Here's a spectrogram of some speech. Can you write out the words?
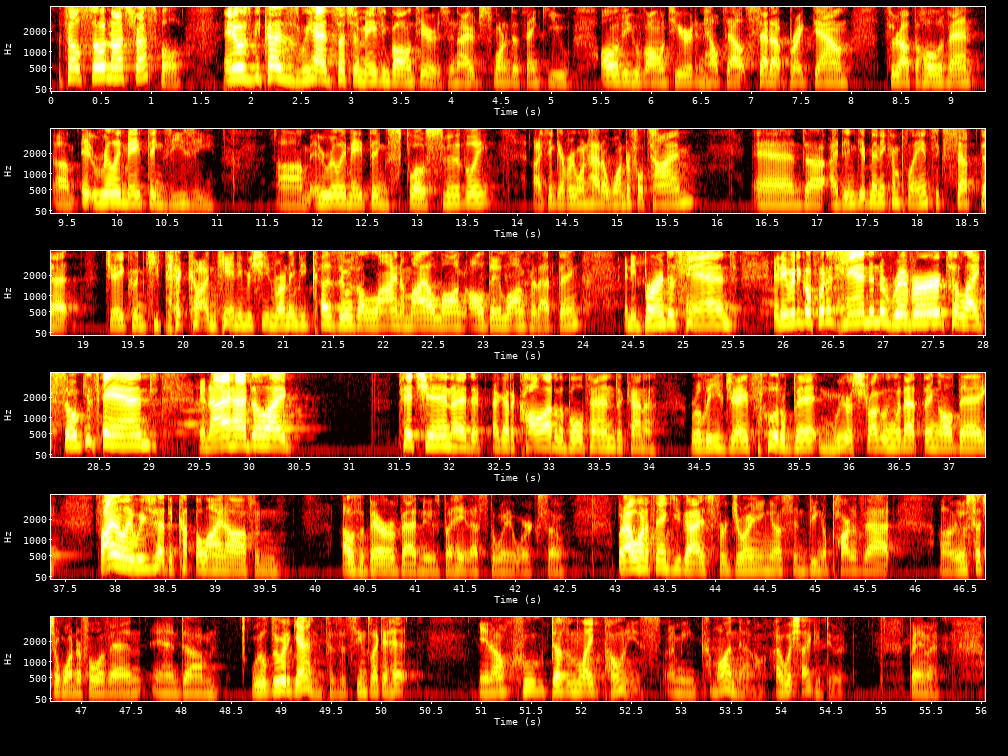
It felt so not stressful. And it was because we had such amazing volunteers. And I just wanted to thank you, all of you who volunteered and helped out set up, breakdown throughout the whole event. Um, it really made things easy. Um, it really made things flow smoothly. I think everyone had a wonderful time. And uh, I didn't get many complaints except that Jay couldn't keep that cotton candy machine running because there was a line a mile long all day long for that thing. And he burned his hand. And he went to go put his hand in the river to like soak his hand. And I had to like pitch in. I, had to, I got a call out of the bullpen to kind of relieve Jay for a little bit. And we were struggling with that thing all day. Finally, we just had to cut the line off. And I was the bearer of bad news. But hey, that's the way it works. So, but I want to thank you guys for joining us and being a part of that. Um, it was such a wonderful event. And, um, we'll do it again because it seems like a hit. You know, who doesn't like ponies? I mean, come on now. I wish I could do it. But anyway.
